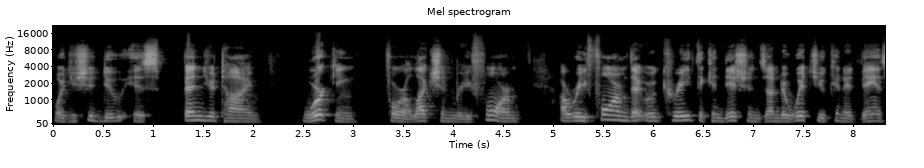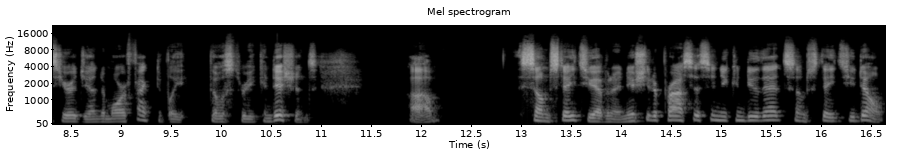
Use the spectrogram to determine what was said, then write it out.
What you should do is spend your time working for election reform, a reform that would create the conditions under which you can advance your agenda more effectively. Those three conditions. Uh, some states you have an initiative process and you can do that. Some states you don't.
